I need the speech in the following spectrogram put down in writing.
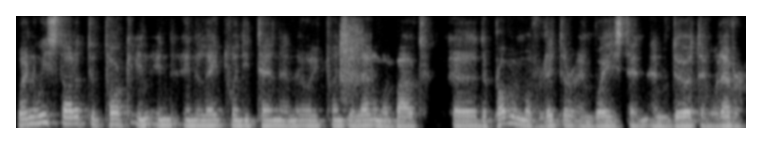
when we started to talk in, in, in the late 2010 and early 2011 about uh, the problem of litter and waste and, and dirt and whatever,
